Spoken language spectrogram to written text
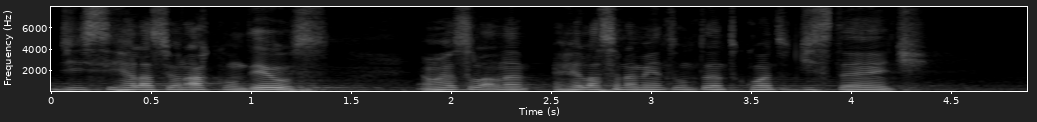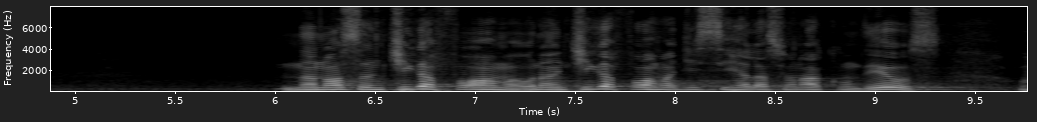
de se relacionar com Deus é um relacionamento um tanto quanto distante. Na nossa antiga forma, ou na antiga forma de se relacionar com Deus, o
